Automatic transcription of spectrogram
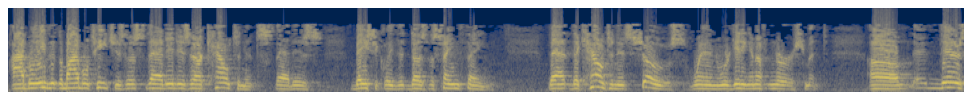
I believe that the Bible teaches us that it is our countenance that is basically that does the same thing. That the countenance shows when we're getting enough nourishment. Uh, there's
